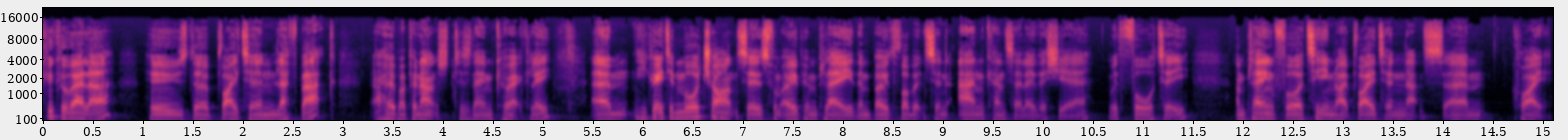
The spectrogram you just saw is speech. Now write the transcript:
Cucurella, who's the Brighton left back, I hope I pronounced his name correctly. Um, he created more chances from open play than both Robertson and Cancelo this year, with 40. And playing for a team like Brighton, that's um, quite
